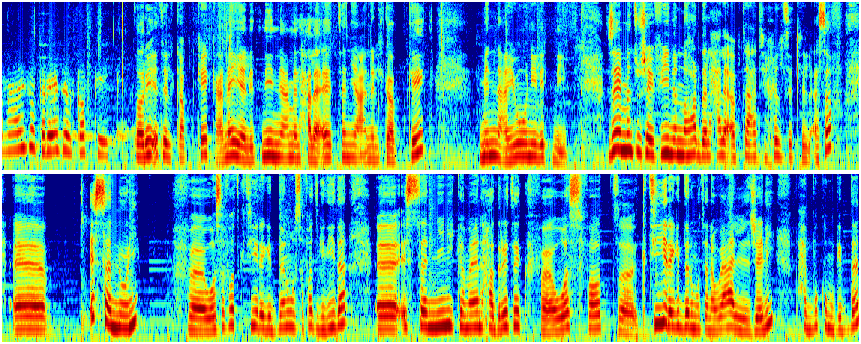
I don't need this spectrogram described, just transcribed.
أنا عايزة طريقة الكب كيك. طريقة الكب كيك. عينيا الاتنين. نعمل حلقات تانية عن الكب كيك من عيوني الاتنين. زي ما أنتم شايفين النهاردة الحلقة بتاعتي خلصت للأسف. آه استنوني. في وصفات كتيرة جدا وصفات جديدة. آه، استنيني كمان حضرتك في وصفات كتيرة جدا متنوعة للجيلي بحبكم جدا.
